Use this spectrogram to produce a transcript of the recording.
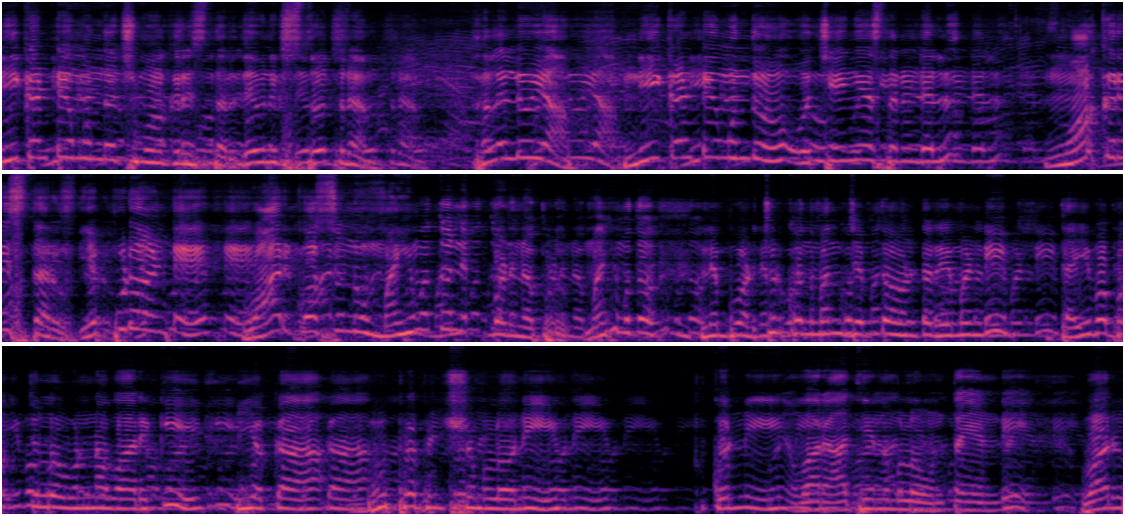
నీకంటే ముందు వచ్చి మోకరిస్తారు. దేవునికి స్తోత్రం. హలలుయా నీకంటే ముందు వచ్చి ఏం చేస్తారండి వాళ్ళు? మోకరిస్తారు. ఎప్పుడు అంటే వారి కోసం నువ్వు మహిమతో నింపబడినప్పుడు. మహిమతో నింపబడి చూడు కొంతమంది చెప్తా ఉంటారు ఏమండి? దైవ భక్తుల్లో ఉన్న వారికి ఈ యొక్క భూప్రపంచంలోని కొన్ని వారి ఆధీనంలో ఉంటాయండి. వారు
